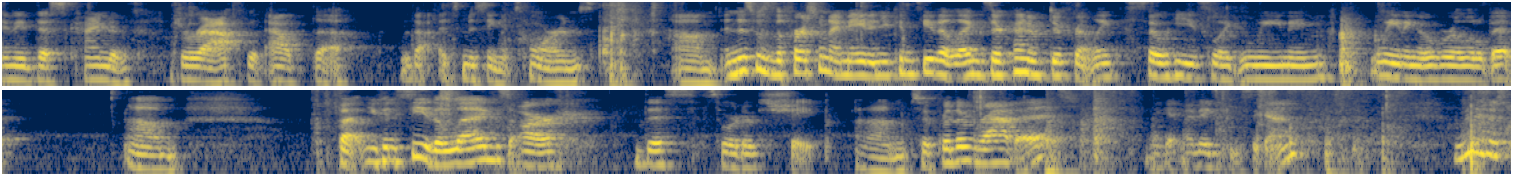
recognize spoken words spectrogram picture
I made this kind of giraffe without the without it's missing its horns. Um, and this was the first one I made, and you can see the legs are kind of different lengths, so he's like leaning leaning over a little bit. Um, but you can see the legs are this sort of shape. Um, so for the rabbit, let me get my big piece again. I'm going to just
